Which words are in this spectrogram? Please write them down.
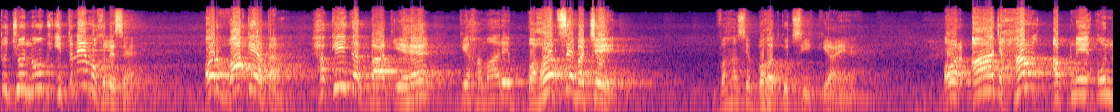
تو جو لوگ اتنے مخلص ہیں اور واقعتا حقیقت بات یہ ہے کہ ہمارے بہت سے بچے وہاں سے بہت کچھ سیکھ کے آئے ہیں۔ اور آج ہم اپنے ان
